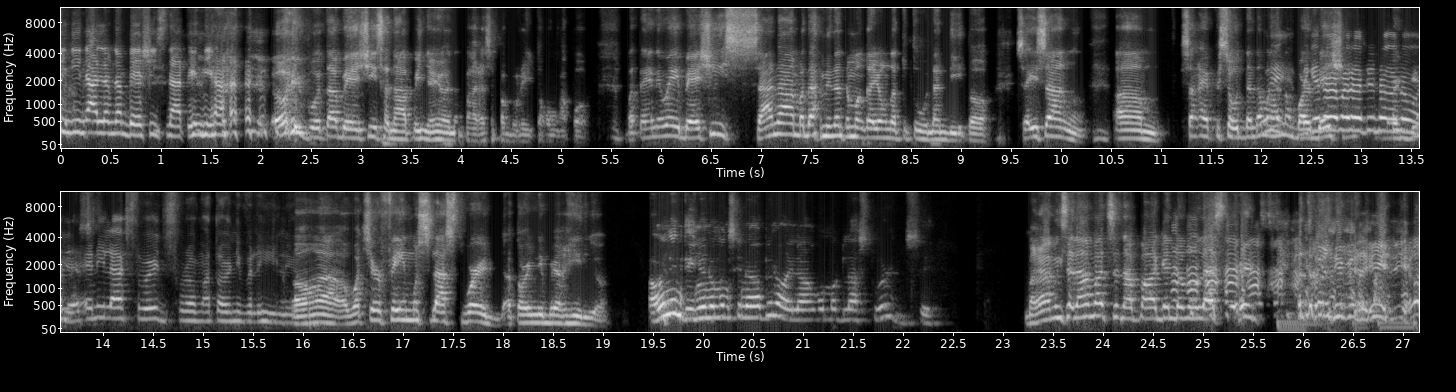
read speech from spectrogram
hindi na alam ng beshies natin yan. Oy, puta, Beshi, sanapin niyo yun para sa paborito kong apo. But anyway, Beshi, sana madami na naman kayong natutunan dito sa isang um, isang episode na naman Uy, ng Bar bigyan natin ng ano, any last words from Attorney Virgilio. Oo nga, what's your famous last word, Attorney Virgilio? Ako hindi nyo naman sinabi na kailangan ko mag-last words eh. Maraming salamat sa napakaganda mong last words, Attorney Virgilio.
